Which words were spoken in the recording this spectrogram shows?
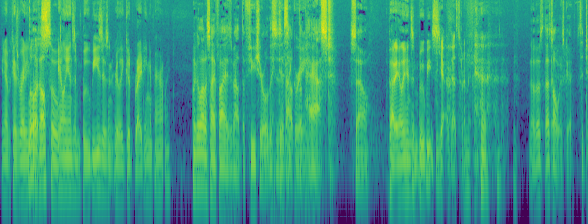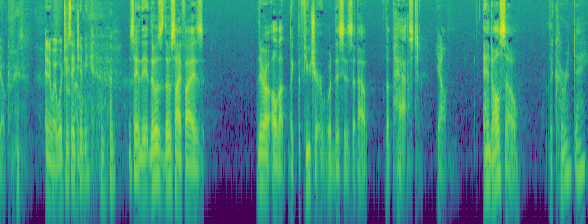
You know, because writing Well, about also- aliens and boobies isn't really good writing, apparently. Like a lot of sci-fi is about the future. Well, this is about the past. So About aliens and boobies. Yeah, that's what I meant. no, that's that's always good. it's a joke. Anyway, what'd you say, Jimmy? I'm the, those those sci-fi's, they're all about like the future. Where this is about the past yeah. and also the current day.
